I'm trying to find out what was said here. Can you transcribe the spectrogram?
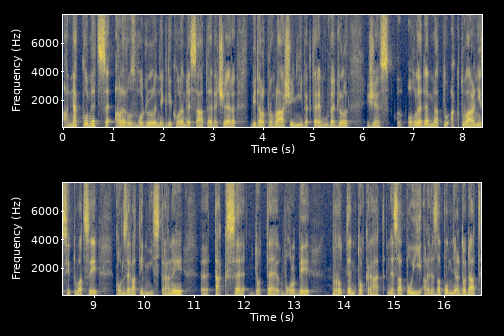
a nakonec se ale rozhodl někdy kolem desáté večer, vydal prohlášení, ve kterém uvedl, že s ohledem na tu aktuální situaci konzervativní strany, eh, tak se do té volby pro tentokrát nezapojí, ale nezapomněl dodat,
